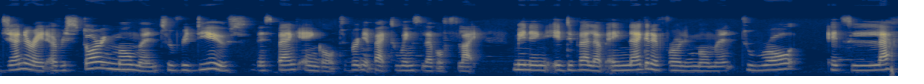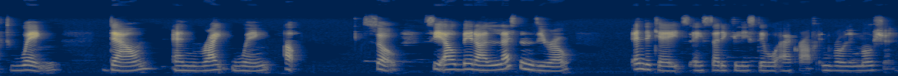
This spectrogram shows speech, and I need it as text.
generate a restoring moment to reduce this bank angle to bring it back to wings level flight, meaning it developed a negative rolling moment to roll its left wing down and right wing up. So CL beta less than 0 indicates a statically stable aircraft in rolling motion.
